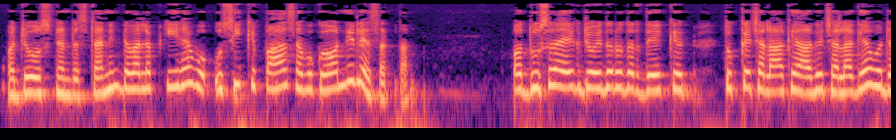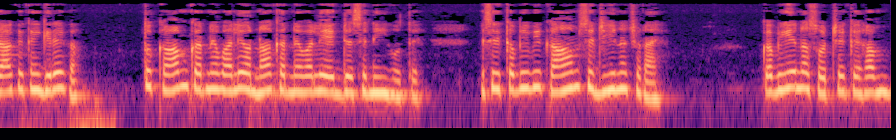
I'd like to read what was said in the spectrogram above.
اور جو اس نے انڈرسٹینڈنگ ڈیولپ کی ہے وہ اسی کے پاس ہے وہ کوئی اور نہیں لے سکتا۔ اور دوسرا ایک جو ادھر ادھر دیکھ کے تکے چلا کے آگے چلا گیا، وہ جا کے کہیں گرے گا۔ تو کام کرنے والے اور نہ کرنے والے ایک جیسے نہیں ہوتے۔ اس لیے کبھی بھی کام سے جی نہ چرائے کبھی یہ نہ سوچے کہ ہم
